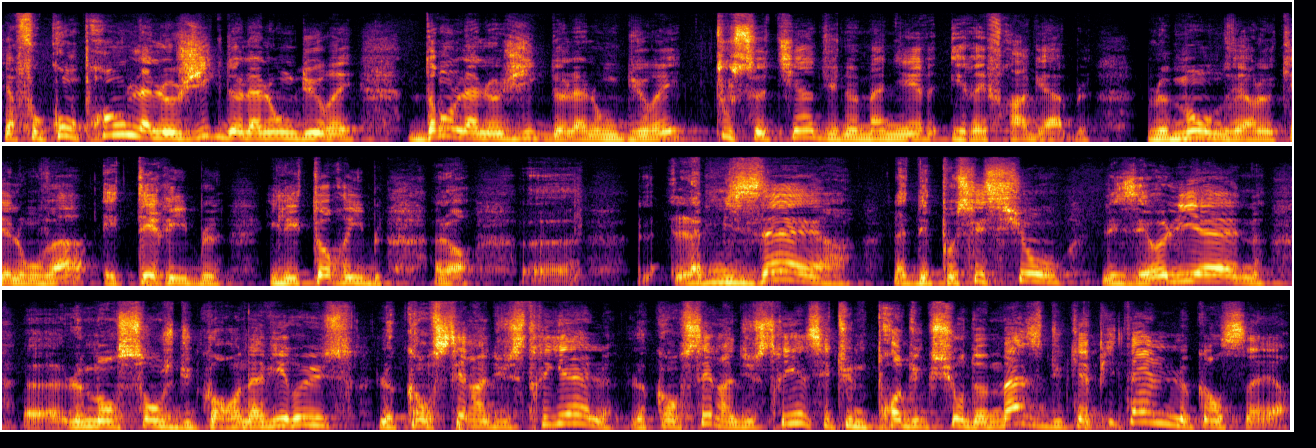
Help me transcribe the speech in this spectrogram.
il faut comprendre la logique de la longue durée. Dans la logique de la longue durée, tout se tient d'une manière irréfragable. Le monde vers lequel on va est terrible, il est horrible. Alors, euh, la misère, la dépossession, les éoliennes, euh, le mensonge du coronavirus, le cancer industriel. Le cancer industriel, c'est une production de masse du capital, le cancer.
